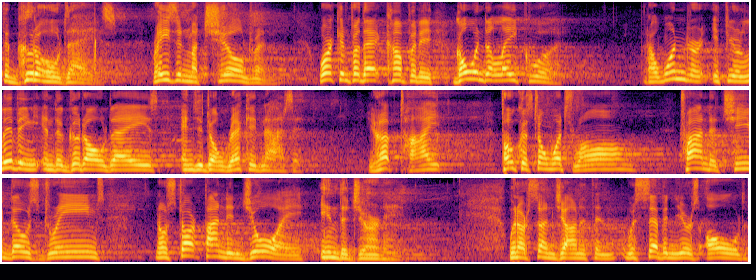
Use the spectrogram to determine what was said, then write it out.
the good old days, raising my children, working for that company, going to Lakewood. But I wonder if you're living in the good old days and you don't recognize it. You're uptight, focused on what's wrong, trying to achieve those dreams. No, start finding joy in the journey. When our son Jonathan was seven years old,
